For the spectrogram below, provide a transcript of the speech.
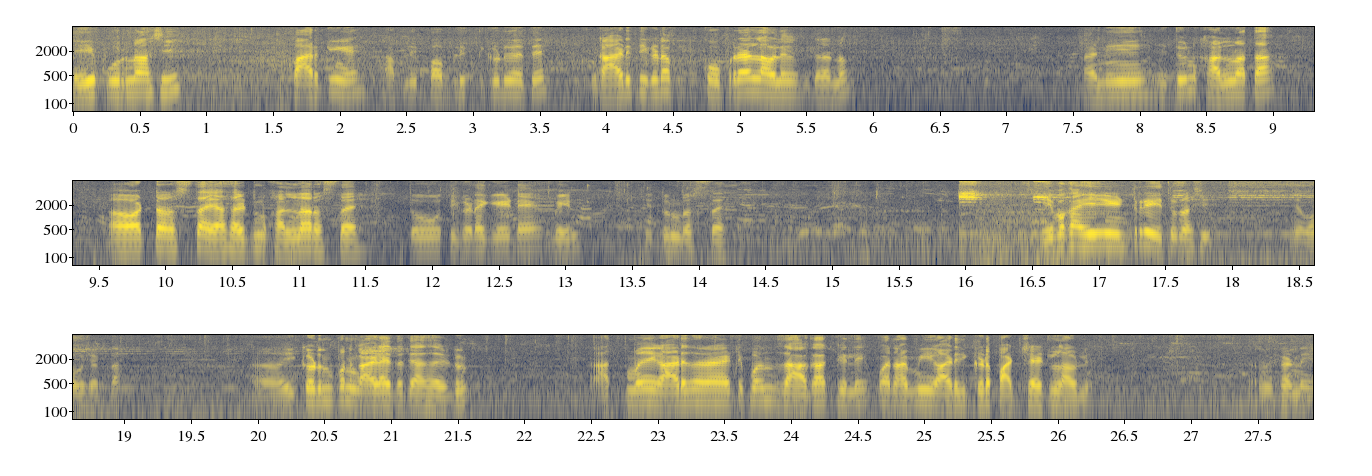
ही पूर्ण अशी पार्किंग आहे. आपली पब्लिक तिकडून येते. गाडी तिकडं कोपऱ्याला लावले मित्रांनो. आणि इथून खालून आता वाटतं रस्ता आहे या साईडून खालना रस्ता आहे. तो तिकडे गेट आहे मेन तिथून रस्ता आहे. हे बघा ही एंट्री आहे इथून अशी. हे बघू शकता. इकडून पण गाड्या येतात त्या साईडून. आतमध्ये गाडी जाण्यासाठी पण जागा केली पण आम्ही गाडी तिकडे पाठच्या साईडला लावली. आम्ही इकडे नाही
